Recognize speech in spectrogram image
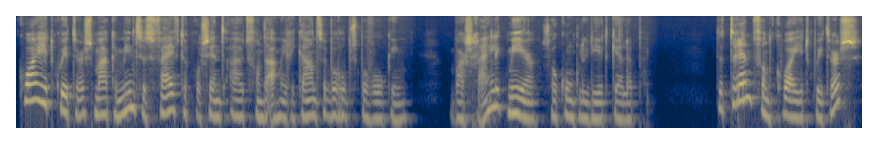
Quiet quitters maken minstens 50% uit van de Amerikaanse beroepsbevolking. Waarschijnlijk meer, zo concludeert Gallup. De trend van quiet quitters,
